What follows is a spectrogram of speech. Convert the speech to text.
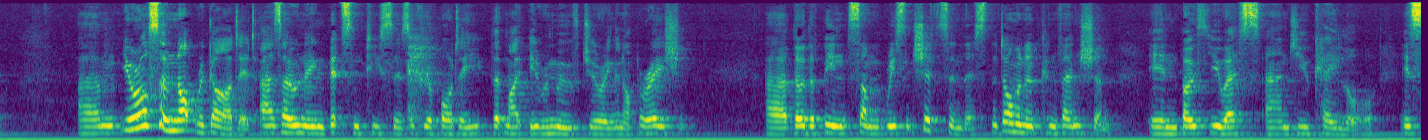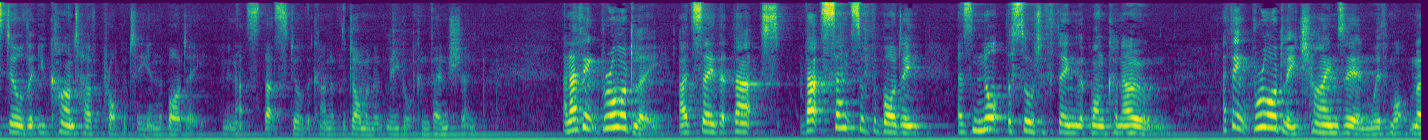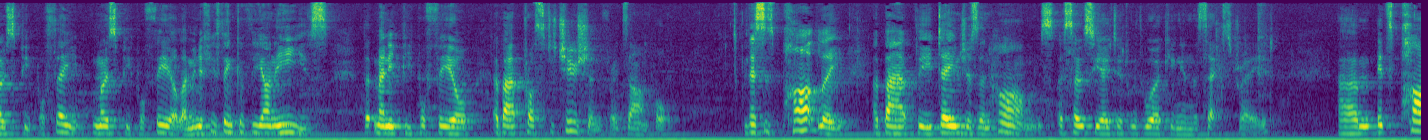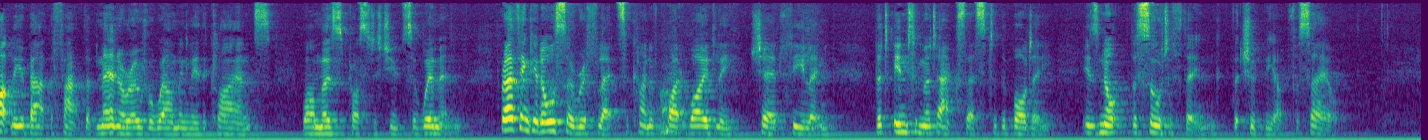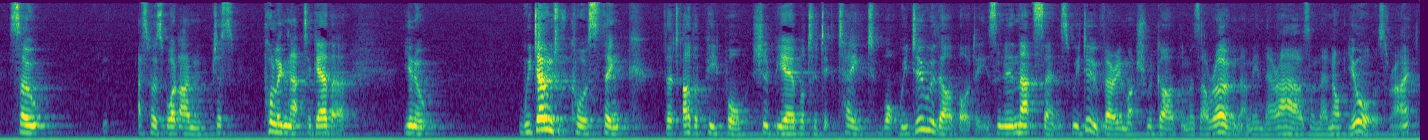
Um, you're also not regarded as owning bits and pieces of your body that might be removed during an operation. Uh, though there have been some recent shifts in this, the dominant convention in both US and UK law is still that you can't have property in the body. I mean, that's, that's still the kind of the dominant legal convention. And I think broadly, I'd say that, that that sense of the body as not the sort of thing that one can own, I think broadly chimes in with what most people, think, most people feel. I mean, if you think of the unease that many people feel about prostitution, for example, this is partly about the dangers and harms associated with working in the sex trade. Um, it's partly about the fact that men are overwhelmingly the clients, while most prostitutes are women. But I think it also reflects a kind of quite widely shared feeling that intimate access to the body is not the sort of thing that should be up for sale. So, I suppose what I'm just pulling that together, you know, we don't, of course, think that other people should be able to dictate what we do with our bodies. And in that sense, we do very much regard them as our own. I mean, they're ours and they're not yours, right?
